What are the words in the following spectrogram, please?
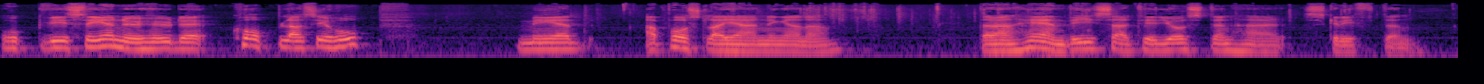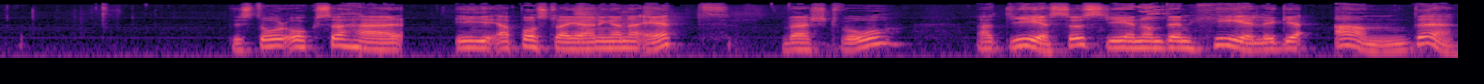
Och vi ser nu hur det kopplas ihop med Apostlagärningarna, där han hänvisar till just den här skriften. Det står också här i Apostlagärningarna 1, vers 2, att Jesus genom den helige Ande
